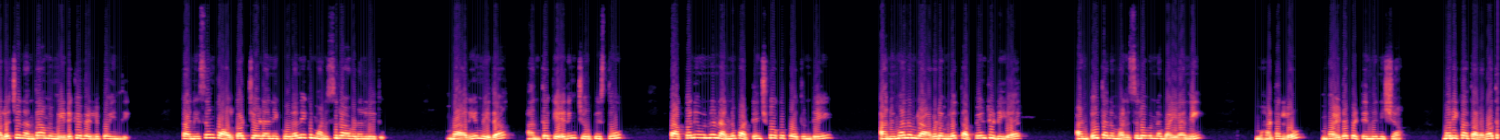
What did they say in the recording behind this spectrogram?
ఆలోచన అంతా ఆమె మీదకే వెళ్ళిపోయింది. కనీసం కాల్ కట్ చేయడానికి కూడా నీకు మనసు రావడం లేదు. భార్య మీద అంత కేరింగ్ చూపిస్తూ పక్కనే ఉన్న నన్ను పట్టించుకోకపోతుంటే అనుమానం రావడంలో తప్పేంటి డియర్? అంటూ తన మనసులో ఉన్న భయాన్ని మాటల్లో బయట పెట్టింది నిషా. మరి ఇక తర్వాత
